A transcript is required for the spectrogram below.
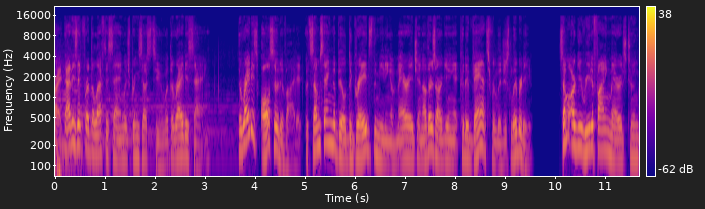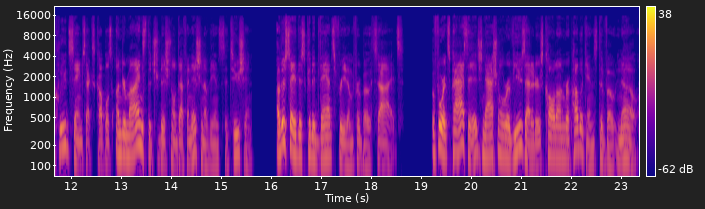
All right, that is it for what the left is saying, which brings us to what the right is saying. The right is also divided, with some saying the bill degrades the meaning of marriage and others arguing it could advance religious liberty. Some argue redefining marriage to include same sex couples undermines the traditional definition of the institution. Others say this could advance freedom for both sides. Before its passage, National Review's editors called on Republicans to vote no.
